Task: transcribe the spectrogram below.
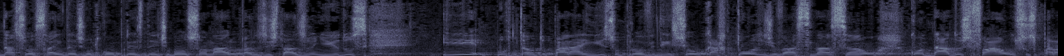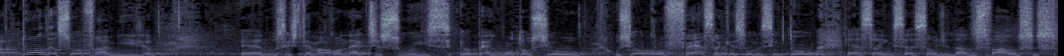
da sua saída junto com o presidente Bolsonaro para os Estados Unidos e, portanto, para isso providenciou cartões de vacinação com dados falsos para toda a sua família. É, no sistema Conect SUS. Eu pergunto ao senhor: o senhor confessa que solicitou essa inserção de dados falsos?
